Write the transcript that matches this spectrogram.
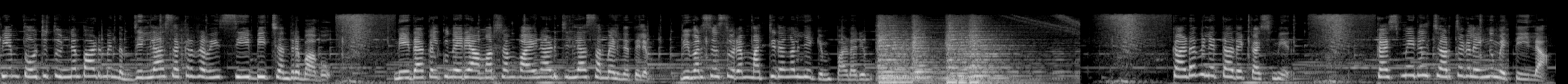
പി എം തോറ്റു തുന്നം പാടുമെന്നും ജില്ലാ സെക്രട്ടറി സി ബി ചന്ദ്രബാബു. നേതാക്കൾക്കു നേരെ അമർഷം വയനാട് ജില്ലാ സമ്മേളനത്തിലും വിമർശന സ്വരം മറ്റിടങ്ങളിലേക്കും പടരും. കടവിലെത്താതെ കശ്മീർ. കശ്മീരിൽ ചർച്ചകൾ എങ്ങും എത്തിയില്ല.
